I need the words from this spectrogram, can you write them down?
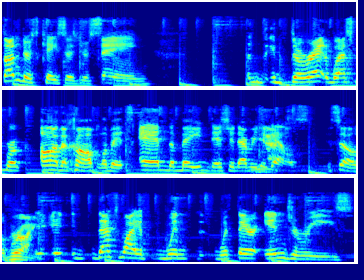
Thunder's case, as you're saying, Durant, Westbrook are the compliments and the main dish and everything Yes. else. So Right. it, it, that's why if when with their injuries,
